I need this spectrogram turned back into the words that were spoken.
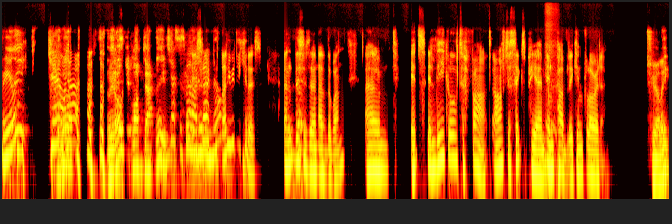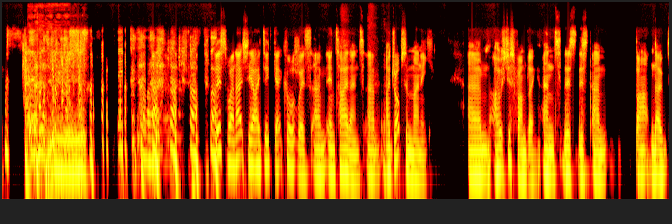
Really? Yeah, I know. We all get locked up there. Just as well I didn't exactly. know. Bloody ridiculous. And this is another one. Um, it's illegal to fart after 6 p.m. in public in Florida. Surely. this one, actually, I did get caught with um, in Thailand. Um, I dropped some money. Um, I was just fumbling, and this this um, baht note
